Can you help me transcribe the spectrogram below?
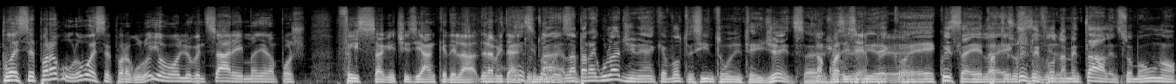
Può essere paraculo, può essere paraculo. Io voglio pensare in maniera un po' fessa che ci sia anche della, della verità in Ragazzi, tutto ma questo. la paraculaggine è anche a volte sintomo di intelligenza. No, eh, quasi voglio dire, sempre. ecco, e questa è, la- e questo è fondamentale. Insomma, uno,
